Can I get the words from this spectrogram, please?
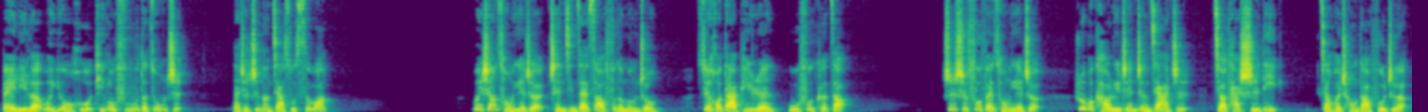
背离了为用户提供服务的宗旨，那就只能加速死亡。微商从业者沉浸在造富的梦中，最后大批人无富可造。知识付费从业者若不考虑真正价值，脚踏实地，将会重蹈覆辙。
